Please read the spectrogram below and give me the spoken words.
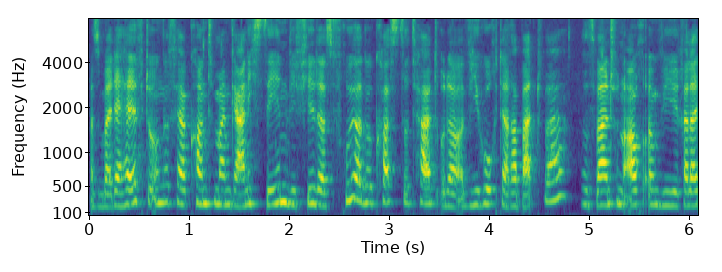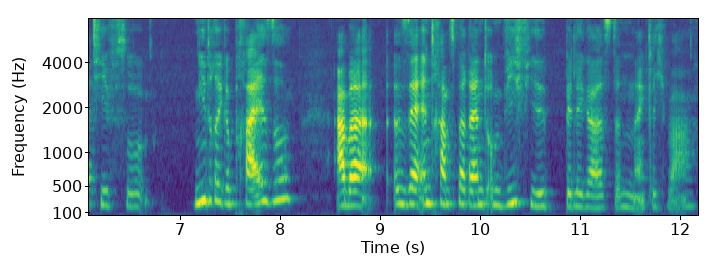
Also bei der Hälfte ungefähr konnte man gar nicht sehen, wie viel das früher gekostet hat oder wie hoch der Rabatt war. Das waren schon auch irgendwie relativ so niedrige Preise, aber sehr intransparent, um wie viel billiger es denn eigentlich war.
